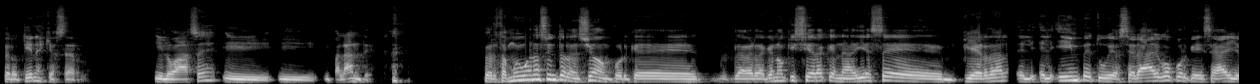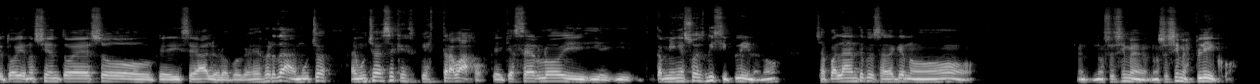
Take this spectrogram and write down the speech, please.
pero tienes que hacerlo. Y lo haces y, y, y para adelante. Pero está muy buena su intervención porque la verdad que no quisiera que nadie se pierda el, el, ímpetu de hacer algo porque dice, ay, yo todavía no siento eso que dice Álvaro, porque es verdad, hay, mucho, hay muchas veces que, que, es trabajo, que hay que hacerlo y, y, y también eso es disciplina, ¿no? Echa para adelante, sabe que no, no sé, si me, no sé si me explico.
